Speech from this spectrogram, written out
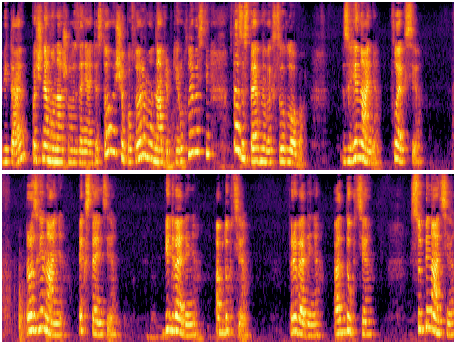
Вітаю! Почнемо нашого заняття з того, що повторимо напрямки рухливості та застегнових суглобах. Згинання, флексія, розгинання, екстензія, відведення, абдукція, приведення, аддукція, супінація,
